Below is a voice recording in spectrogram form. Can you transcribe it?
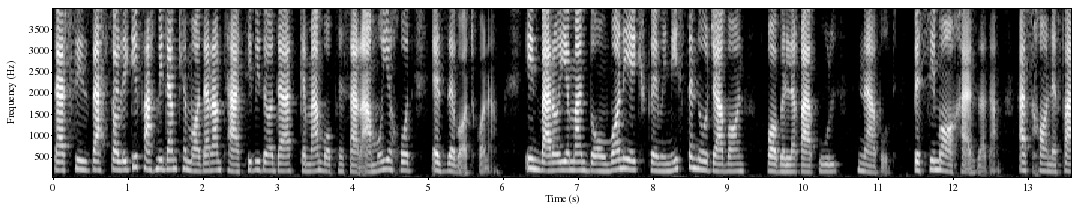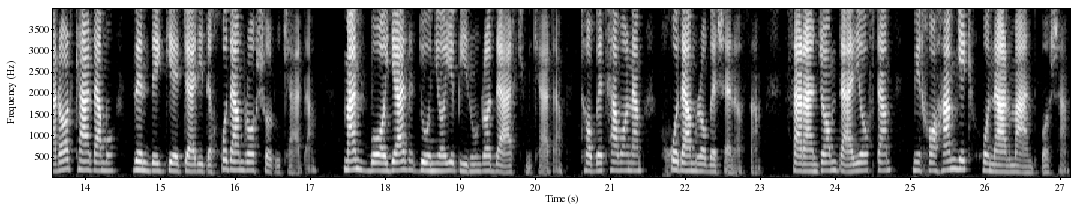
در سیزده سالگی فهمیدم که مادرم ترتیبی داده است که من با پسر اموی خود ازدواج کنم. این برای من به عنوان یک فمینیست نوجوان قابل قبول نبود. به سیما آخر زدم. از خانه فرار کردم و زندگی جدید خودم را شروع کردم. من باید دنیای بیرون را درک می کردم تا بتوانم خودم را بشناسم. سرانجام دریافتم می‌خواهم یک هنرمند باشم.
